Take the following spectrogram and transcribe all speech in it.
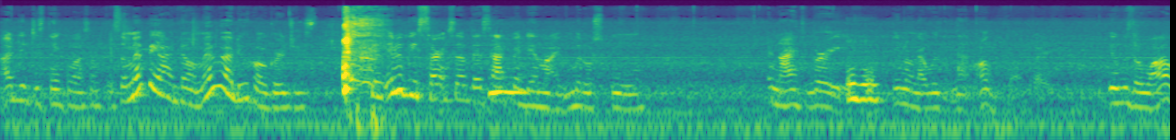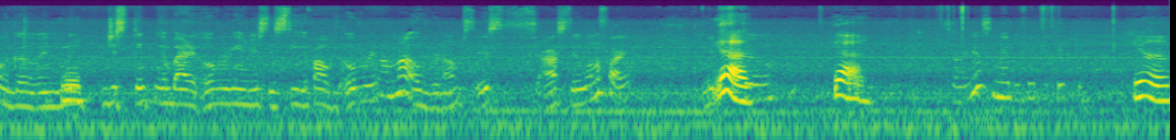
I did just think about something. So maybe I don't. Maybe I do hold grudges. Because it would be certain stuff that's happened in like middle school ninth grade. Mhm. You know, that wasn't that long ago, but it was a while ago. And me Mhm. just thinking about it over again just to see if I was over it. I'm not over it. I'm it's, I still want to fight. It's Yeah. still- Yeah, so I guess maybe 50 50. yeah.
